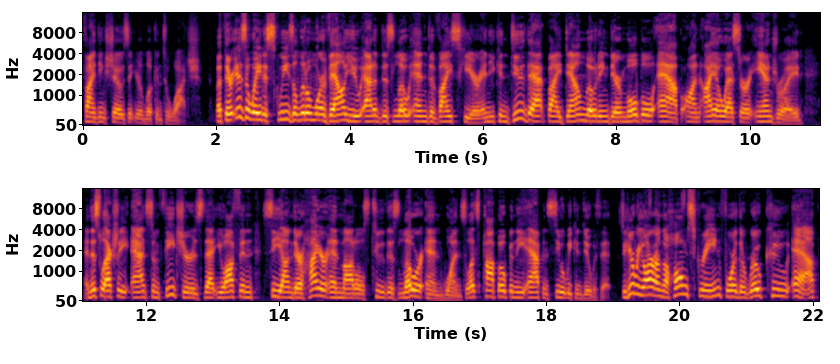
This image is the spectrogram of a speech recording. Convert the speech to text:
finding shows that you're looking to watch. But there is a way to squeeze a little more value out of this low-end device here, and you can do that by downloading their mobile app on iOS or Android. And this will actually add some features that you often see on their higher end models to this lower end one. So let's pop open the app and see what we can do with it. So here we are on the home screen for the Roku app.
